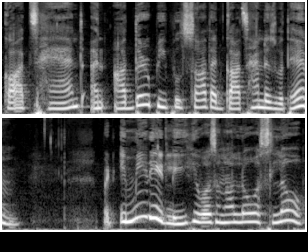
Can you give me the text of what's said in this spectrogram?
God's hand, and other people saw that God's hand is with him. But immediately he was on a lowest low.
